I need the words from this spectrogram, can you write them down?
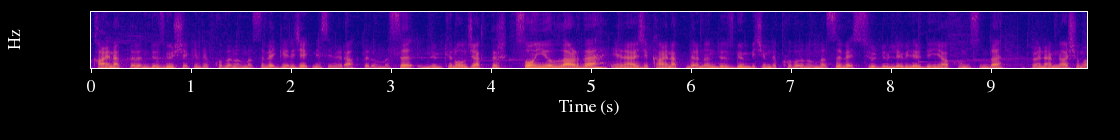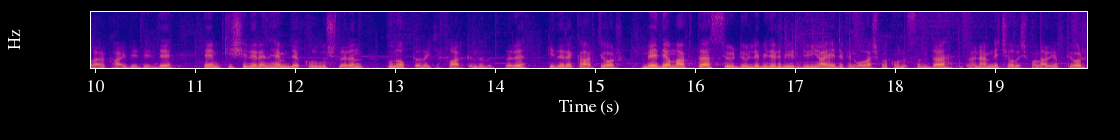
kaynakların düzgün şekilde kullanılması ve gelecek nesillere aktarılması mümkün olacaktır. Son yıllarda enerji kaynaklarının düzgün biçimde kullanılması ve sürdürülebilir dünya konusunda önemli aşamalar kaydedildi. Hem kişilerin hem de kuruluşların bu noktadaki farkındalıkları giderek artıyor. Mediamarkt'ta sürdürülebilir bir dünya hedefine ulaşma konusunda önemli çalışmalar yapıyor.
